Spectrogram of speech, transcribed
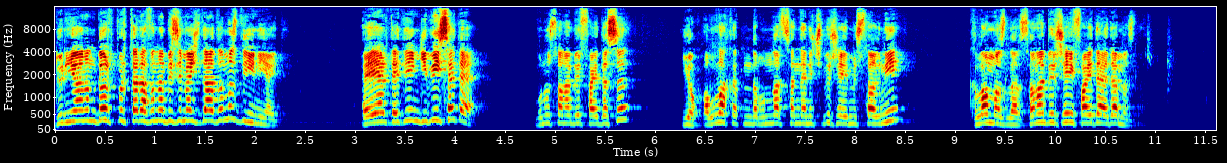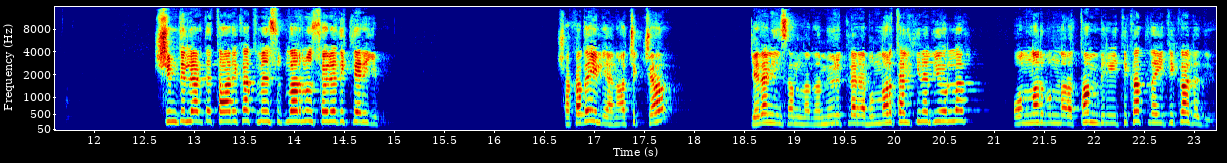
Dünyanın dört bir tarafına bizim ecdadımız dini yaydı. Eğer dediğin gibi ise de bunun sana bir faydası yok. Allah katında bunlar senden hiçbir şey müstahni kılamazlar. Sana bir şey fayda edemezler. Şimdilerde tarikat mensuplarının söyledikleri gibi. Şaka değil yani açıkça gelen insanlara, müritlere bunları telkin ediyorlar. Onlar bunlara tam bir itikatla itikad ediyor.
